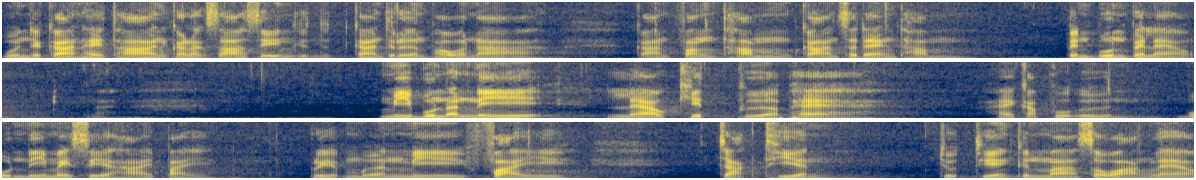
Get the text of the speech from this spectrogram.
บุญจากการให้ทานการรักษาศีลการเจริญภาวนา การฟังธรรม การแสดงธรรมเป็นบุญไปแล้วมีบุญอันนี้แล้วคิดเผื่อแผ่ให้กับผู้อื่น บุญนี้ไม่เสียหายไป เปรียบเหมือนมีไฟจากเทียน จุดเทียนขึ้นมาสว่างแล้ว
